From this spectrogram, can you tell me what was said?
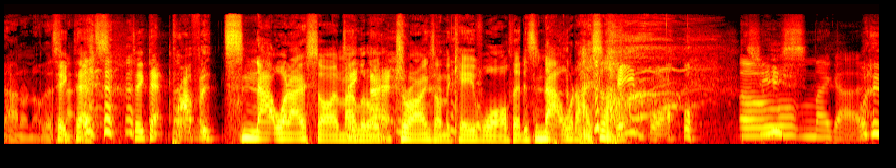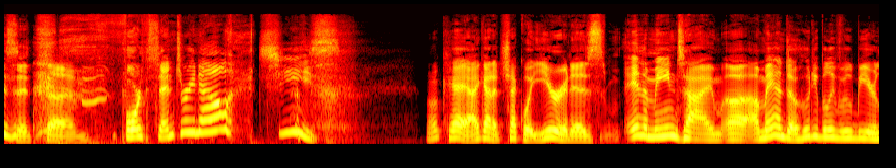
I don't know. That's take not, that, take that, prophet. it's not what I saw in my Take little that. drawings on the cave wall. That is not what I saw. Cave wall. Oh Jeez. my god. What is it? Uh, fourth century now? Jeez. Okay, I gotta check what year it is. In the meantime, uh, Amanda, who do you believe will be your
